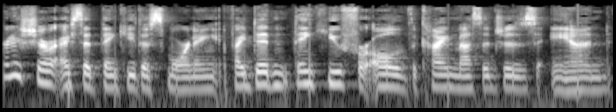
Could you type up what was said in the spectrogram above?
Pretty sure I said thank you this morning. If I didn't, thank you for all of the kind messages and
